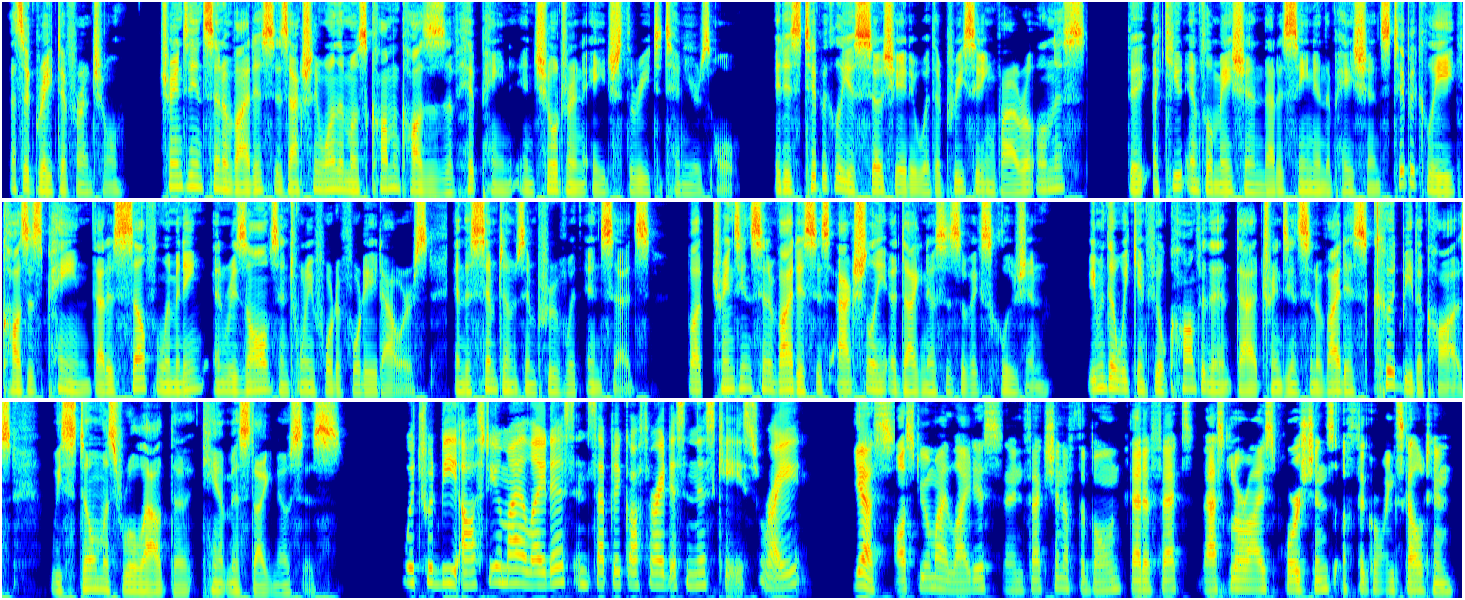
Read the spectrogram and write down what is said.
That's a great differential. Transient synovitis is actually one of the most common causes of hip pain in children aged 3 to 10 years old. It is typically associated with a preceding viral illness the acute inflammation that is seen in the patients typically causes pain that is self limiting and resolves in 24 to 48 hours, and the symptoms improve with NSAIDs. But transient synovitis is actually a diagnosis of exclusion. Even though we can feel confident that transient synovitis could be the cause, we still must rule out the can't miss diagnosis. Which would be osteomyelitis and septic arthritis in this case, right? Yes, osteomyelitis, an infection of the bone that affects vascularized portions of the growing skeleton.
